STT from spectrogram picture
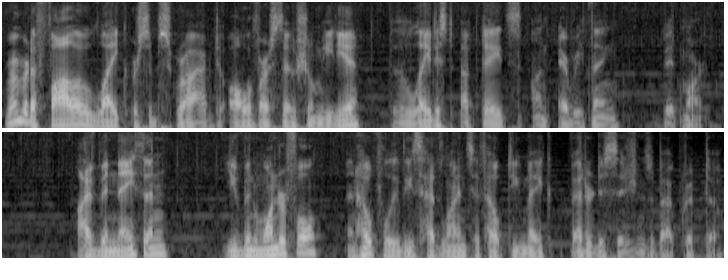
Remember to follow, like, or subscribe to all of our social media for the latest updates on everything Bitmart. I've been Nathan, you've been wonderful, and hopefully these headlines have helped you make better decisions about crypto.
